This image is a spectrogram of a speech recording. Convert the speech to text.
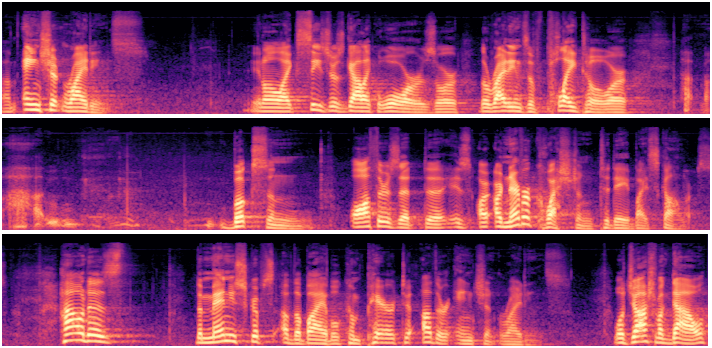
um, ancient writings? You know, like Caesar's Gallic Wars or the writings of Plato or books and authors that uh, is, are, are never questioned today by scholars. How does the manuscripts of the Bible compare to other ancient writings? Well, Josh McDowell,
